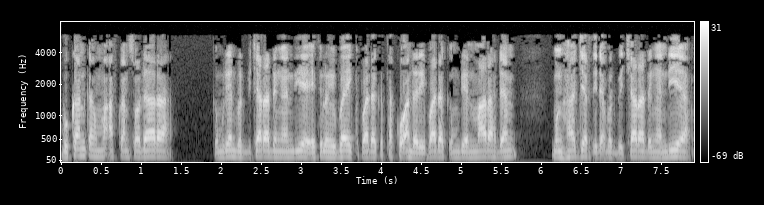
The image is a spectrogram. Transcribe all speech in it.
Bukankah memaafkan saudara, kemudian berbicara dengan dia itu lebih baik kepada ketakwaan daripada kemudian marah dan menghajar tidak berbicara dengan dia,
